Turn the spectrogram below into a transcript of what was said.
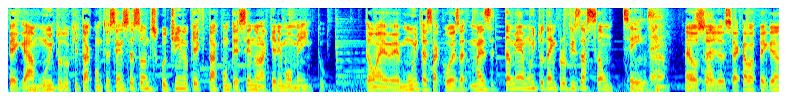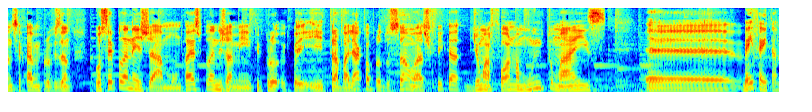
pegar muito do que está acontecendo, vocês estão discutindo o que está acontecendo naquele momento. Então é, é muito essa coisa, mas também é muito da improvisação. Sim. É, ou seja, você acaba pegando, você acaba improvisando. Você planejar, montar esse planejamento e, pro- e trabalhar com a produção, eu acho que fica de uma forma muito mais. é, Bem feita.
